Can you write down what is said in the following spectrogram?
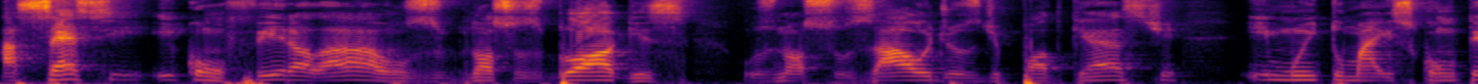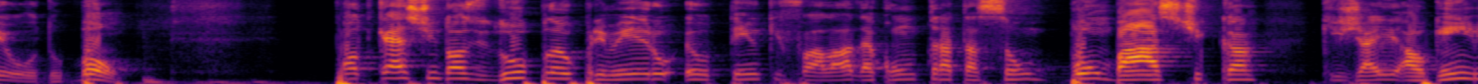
Acesse e confira lá os nossos blogs, os nossos áudios de podcast e muito mais conteúdo. Bom, podcast em dose dupla, o primeiro eu tenho que falar da contratação bombástica que já alguém,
